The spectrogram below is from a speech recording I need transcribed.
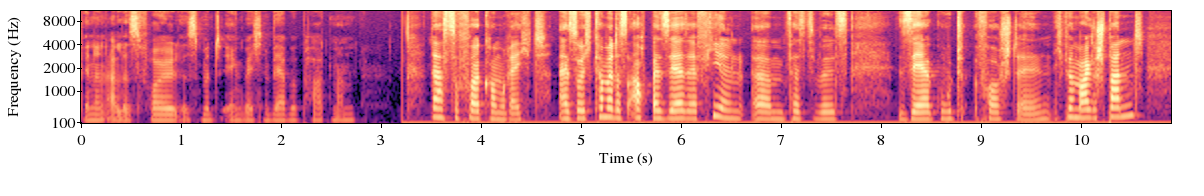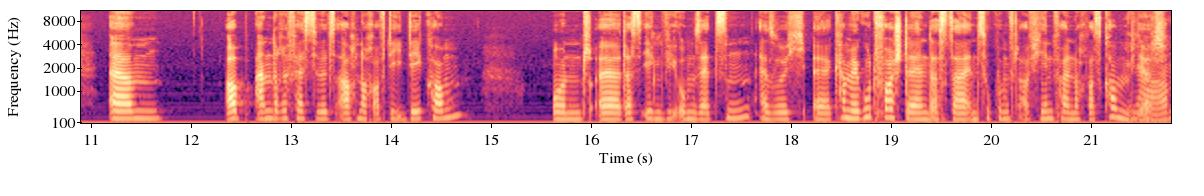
wenn dann alles voll ist mit irgendwelchen Werbepartnern. Da hast du vollkommen recht. Also ich kann mir das auch bei sehr, sehr vielen ähm, Festivals sehr gut vorstellen. Ich bin mal gespannt, ähm, ob andere Festivals auch noch auf die Idee kommen und äh, das irgendwie umsetzen. Also ich äh, kann mir gut vorstellen, dass da in Zukunft auf jeden Fall noch was kommen wird. Ja,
